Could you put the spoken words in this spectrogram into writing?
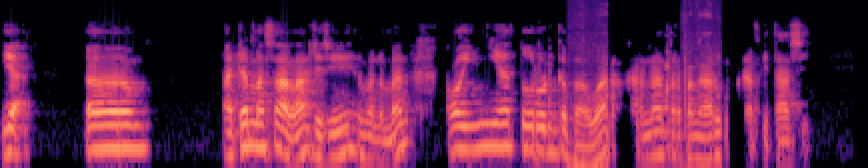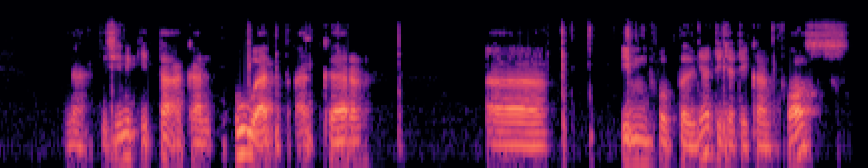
Ya, um, ada masalah di sini teman-teman. Koinnya turun ke bawah karena terpengaruh gravitasi. Nah, di sini kita akan buat agar uh, immovable-nya dijadikan false.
